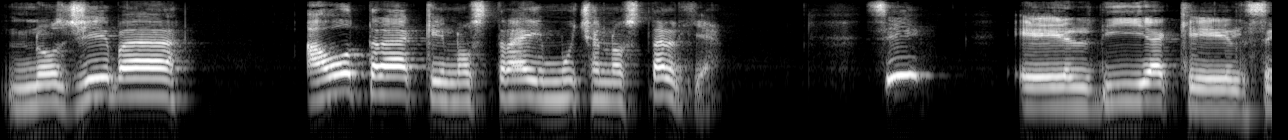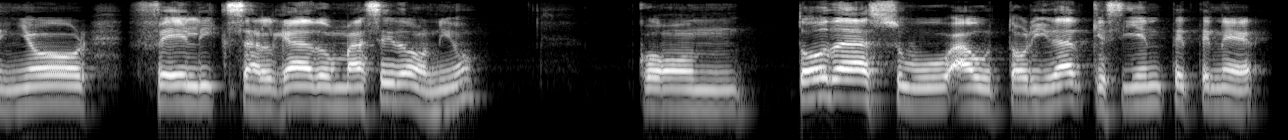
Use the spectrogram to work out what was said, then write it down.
nos lleva a otra que nos trae mucha nostalgia. Sí, el día que el señor Félix Salgado Macedonio, con toda su autoridad que siente tener,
